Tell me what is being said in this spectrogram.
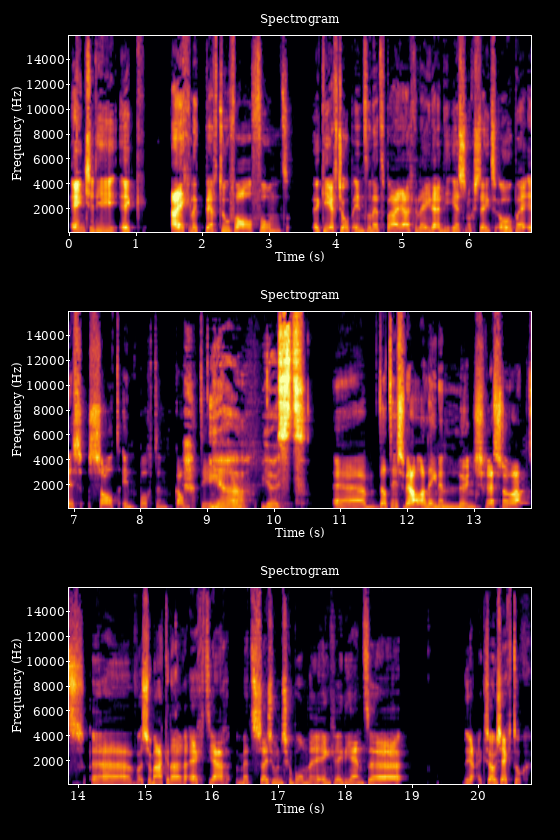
eentje die ik eigenlijk per toeval vond een keertje op internet een paar jaar geleden en die is nog steeds open, is Salt in Porten Canteen. Ja, juist. Ehm, dat is wel alleen een lunchrestaurant. Eh, ze maken daar echt ja, met seizoensgebonden ingrediënten. Ja, ik zou zeggen toch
